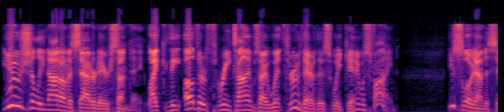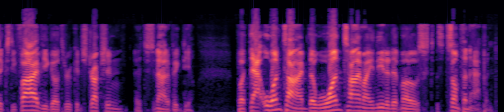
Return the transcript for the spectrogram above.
usually not on a saturday or sunday. Like the other three times i went through there this weekend it was fine. You slow down to 65 you go through construction it's not a big deal. But that one time the one time i needed it most something happened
